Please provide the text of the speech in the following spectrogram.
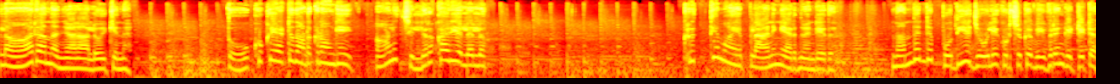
പിള്ള ആരാന്നാ ഞാൻ ആലോചിക്കുന്നത് തോക്കൊക്കെ ആയിട്ട് നടക്കണമെങ്കിൽ ആൾ ചില്ലറക്കാരിയല്ലല്ലോ. കൃത്യമായ പ്ലാനിംഗ് ആയിരുന്നു എന്റേത്. നന്ദന്റെ പുതിയ ജോലിയെക്കുറിച്ചൊക്കെ വിവരം കിട്ടിട്ട്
